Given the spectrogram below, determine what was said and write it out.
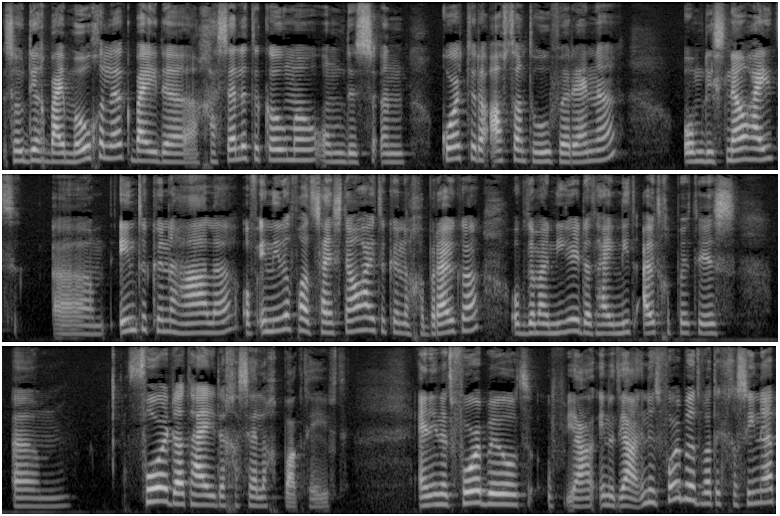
zo dichtbij mogelijk bij de gazelle te komen om dus een kortere afstand te hoeven rennen. Om die snelheid um, in te kunnen halen. Of in ieder geval zijn snelheid te kunnen gebruiken op de manier dat hij niet uitgeput is um, voordat hij de gazelle gepakt heeft. En in het voorbeeld, of ja, in het, ja, in het voorbeeld wat ik gezien heb,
